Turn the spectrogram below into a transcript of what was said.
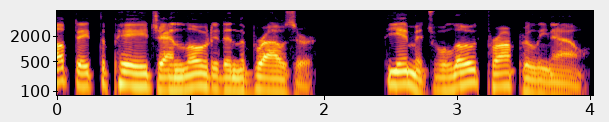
Update the page and load it in the browser. The image will load properly now.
